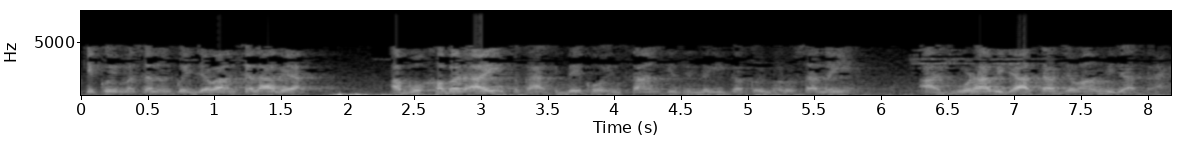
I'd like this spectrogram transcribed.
کہ کوئی مثلا کوئی جوان چلا گیا۔ اب وہ خبر آئی تو کہا کہ دیکھو، انسان کی زندگی کا کوئی بھروسہ نہیں ہے۔ آج بوڑھا بھی جاتا ہے اور جوان بھی جاتا ہے۔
